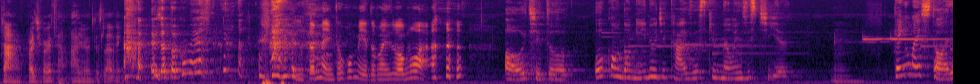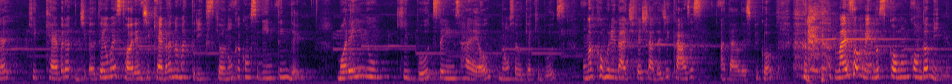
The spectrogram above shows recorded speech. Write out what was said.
Tá, pode começar. Ai, meu Deus, lá vem. Eu já tô com medo. Eu também tô com medo, mas vamos lá. Ó, o título: O condomínio de casas que não existia. Tem uma história que quebra. De, tem uma história de quebra na Matrix que eu nunca consegui entender. Morei em um kibbutz em Israel, não sei o que é kibbutz, uma comunidade fechada de casas, até ela explicou, mais ou menos como um condomínio.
